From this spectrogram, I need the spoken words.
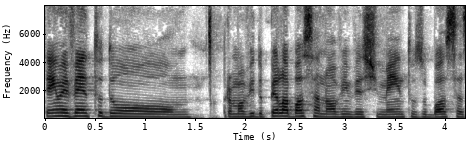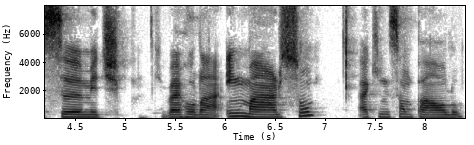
Tem um evento do, promovido pela Bossa Nova Investimentos, o Bossa Summit, que vai rolar em março, aqui em São Paulo.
